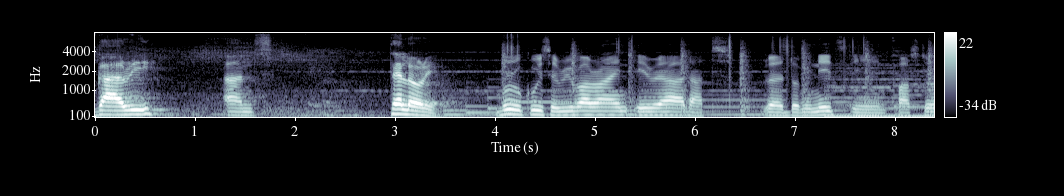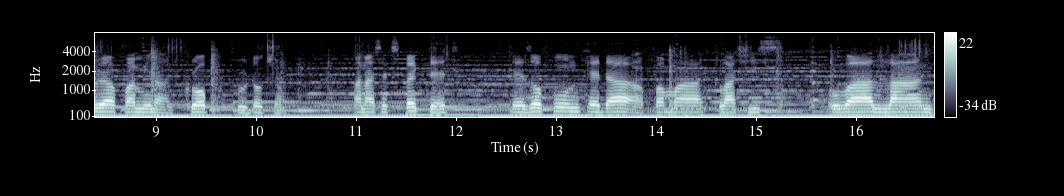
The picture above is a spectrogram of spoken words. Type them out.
gari, and tailoring. Buruku is a riverine area that uh, dominates in pastoral farming and crop production. And as expected, there's often header and farmer clashes over land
